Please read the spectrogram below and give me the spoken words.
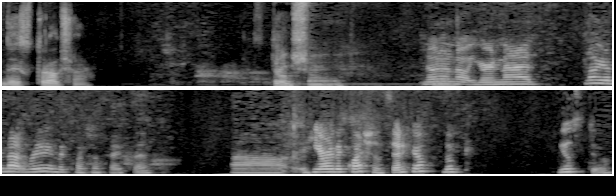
The structure. Instruction. No, no, no, you're not. No, you're not reading the questions I sent. Uh, here are the questions. Sergio, look. Used to.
